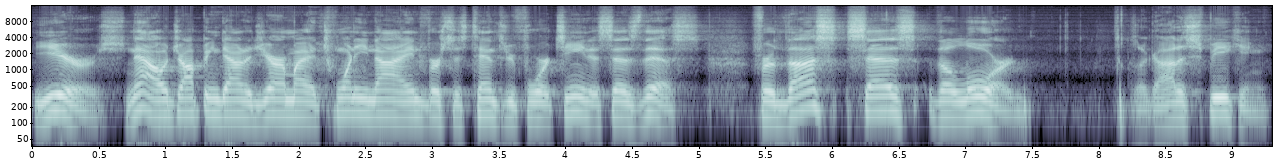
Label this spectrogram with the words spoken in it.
years. Now, dropping down to Jeremiah 29, verses 10 through 14, it says this For thus says the Lord, so God is speaking,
